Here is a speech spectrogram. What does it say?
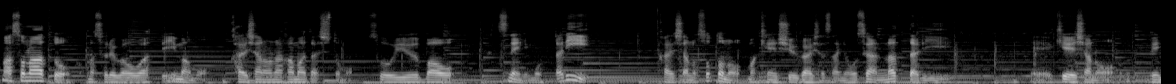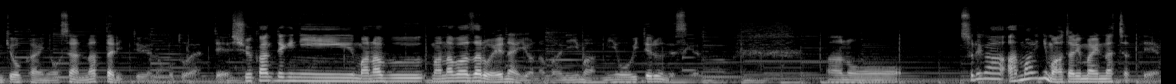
まあその後、まあそれが終わって今も会社の仲間たちともそういう場を常に持ったり、会社の外の、まあ、研修会社さんにお世話になったり、え経営者の勉強会にお世話になったりっていうようなことをやって、習慣的に学ぶ、学ばざるを得ないような場に今身を置いてるんですけれども、あの、それがあまりにも当たり前になっちゃって、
